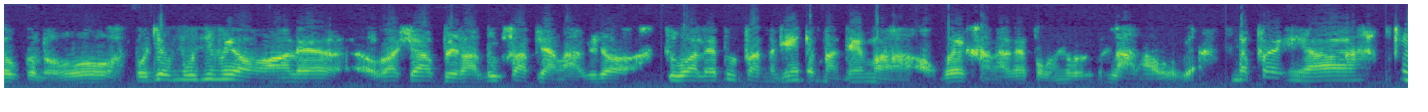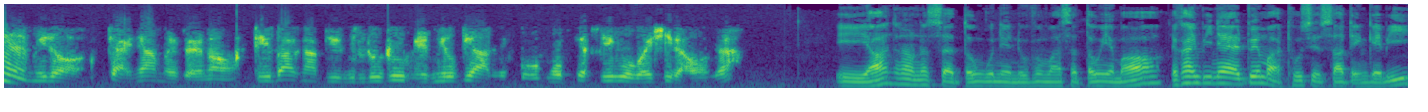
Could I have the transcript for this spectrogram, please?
လုပ်ကြလို့ဘိုးချုပ်မူကြီးမအောင်ကလည်းရုရှားပြည်လာလူစပြန်လာပြီးတော့သူကလည်းသူ့တန်ငင်းတမန်ငင်းမှာအောင်ပွဲခံလာတဲ့ပုံမျိုးလာတာဟုတ်ဗျာနှစ်ဖက်အင်အားပြင်ပြီးတော့ကြိုင်ရမယ်ဆိုရင်တော့ဒီဘကပြည်လူထုတွေမျိုးပြတွေပုံမပြက်စီးဖို့ပဲရှိတာပေါ့ဗျာ အေယာ2023ခုနှစ်နိုဝင်ဘာ23ရက်မှာရခိုင်ပြည်နယ်အတွင်းမှာထိုးစစ်စတင်ခဲ့ပြီး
